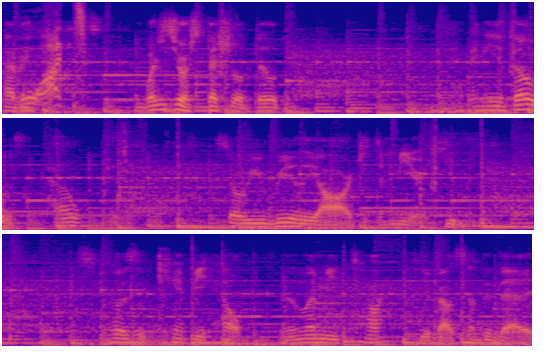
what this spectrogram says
Having What? what is your special ability? I have any of those. How pitiful. So you really are just a mere human. Suppose it can't be helped. Then let me talk to you about something that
